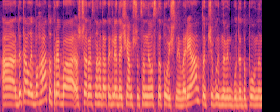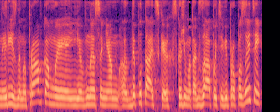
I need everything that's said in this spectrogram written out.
А деталей багато. Треба ще раз нагадати глядачам, що це не остаточний варіант. Очевидно, він буде доповнений різними правками і внесенням е, депутатських, скажімо так, запитів і пропозицій.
